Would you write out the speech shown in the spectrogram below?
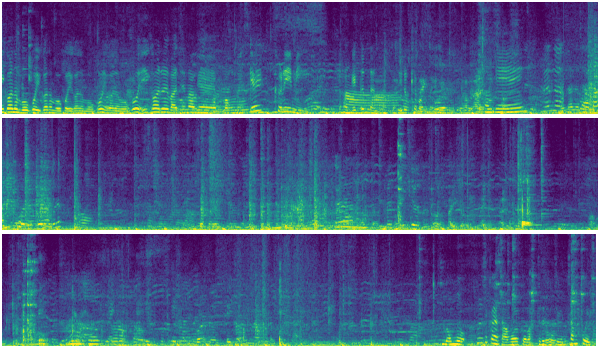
이거는 뭐고 이거는 뭐고 이거는 뭐고 이거는 뭐고. 이거를 마지막에 먹는 게 크리미. 거기 아. 끝난다 이렇게 먹는 거 저게 나는 파스코를 뿌려 뿌렸어. 너무 순식간에 다 먹을 것 같아서 지금 참고 있어.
